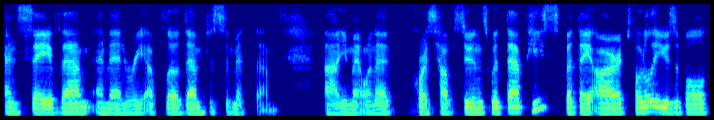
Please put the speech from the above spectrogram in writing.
and save them and then re-upload them to submit them. Uh, you might want to, course, help students with that piece, but they are totally usable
